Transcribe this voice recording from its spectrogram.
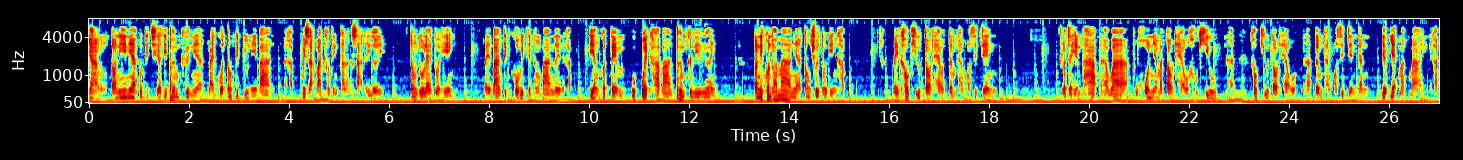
อย่างตอนนี้เนี่ยผู้ติดเชื้อที่เพิ่มขึ้นเนี่ยหลายคนต้องติดอยู่ในบ้านนะครับไม่สามารถเข้าถึงการรักษาได้เลย ต้องดูแลตัวเองหลายบ้านติดโควิดกันทั้งบ้านเลยนะครับ เตียงก็เต็มผู้ป่วยคาบ้านเพิ่มขึ้นเรื่อยๆ ตอนนี้คนพม่าเนี่ยต้องช่วยตัวเองครับ ไปเข้าคิวต่อแถวเติมถังออกซิเจน เราจะเห็นภาพนะฮะว่าผู้คนเนี่ยมาต่อแถวเข้าคิวนะฮะเข้าคิวต่อแถวนะฮะเติมถังออกซิเจนกัน เยอะแยะมากมายนะครับ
